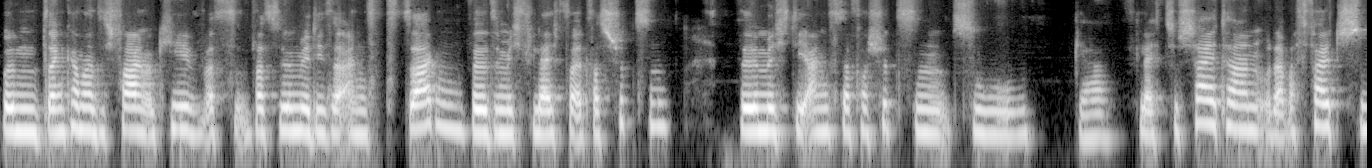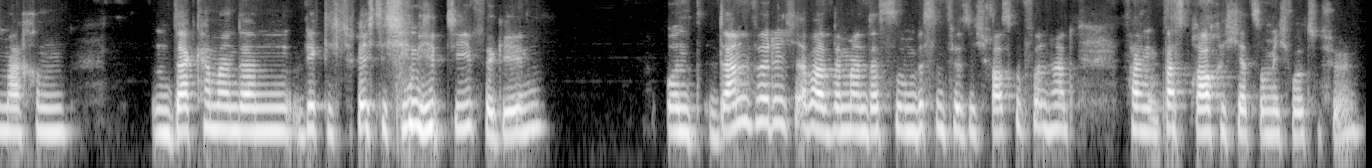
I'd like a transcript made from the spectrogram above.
Und dann kann man sich fragen, okay, was, was will mir diese Angst sagen? Will sie mich vielleicht vor etwas schützen? Will mich die Angst davor schützen, zu, ja, vielleicht zu scheitern oder was falsch zu machen? Und da kann man dann wirklich richtig in die Tiefe gehen. Und dann würde ich aber, wenn man das so ein bisschen für sich rausgefunden hat, fragen, was brauche ich jetzt, um mich wohlzufühlen?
